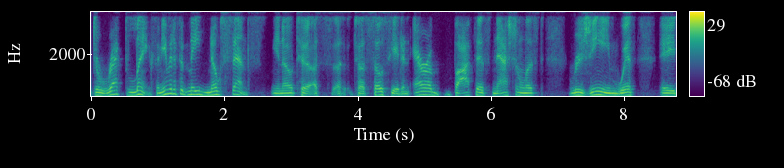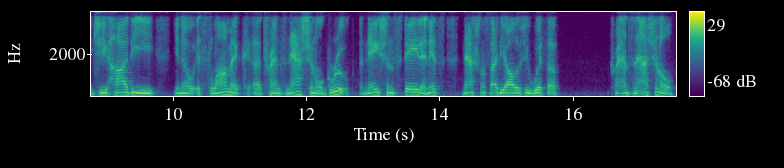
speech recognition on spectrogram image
direct links, and even if it made no sense, you know, to uh, to associate an Arab Ba'athist nationalist regime with a jihadi, you know, Islamic uh, transnational group, a nation state and its nationalist ideology with a transnational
